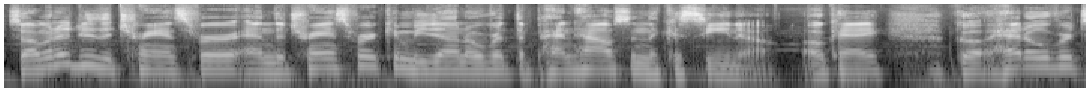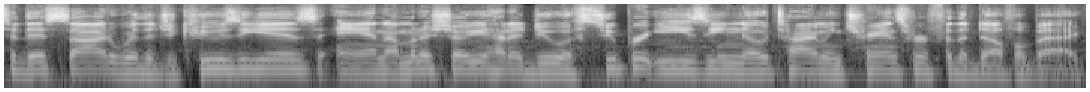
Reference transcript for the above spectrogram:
So i'm gonna do the transfer and the transfer can be done over at the penthouse in the casino okay? Go head over to this side where the jacuzzi is and i'm gonna show you how to do a super easy no timing transfer for the duffel bag.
